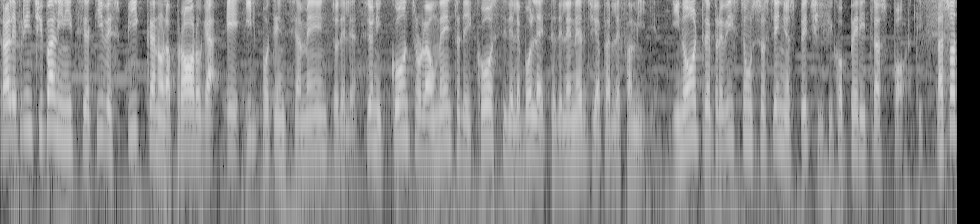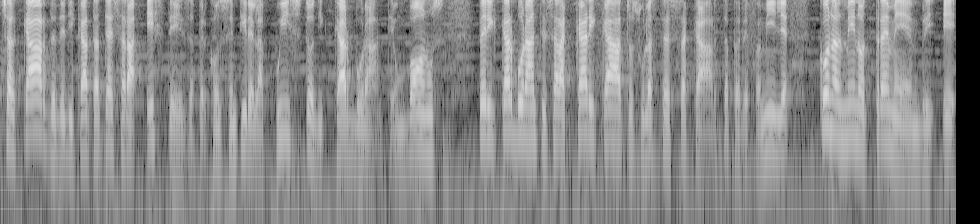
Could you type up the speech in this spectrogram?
Tra le principali iniziative spiccano la proroga e il potenziamento delle azioni contro l'aumento dei costi delle bollette dell'energia per le famiglie. Inoltre è previsto un sostegno specifico per i trasporti. La social card dedicata a te sarà estesa per consentire l'acquisto di carburante, un bonus per il carburante sarà caricato sulla stessa carta per le famiglie con almeno 3 membri e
